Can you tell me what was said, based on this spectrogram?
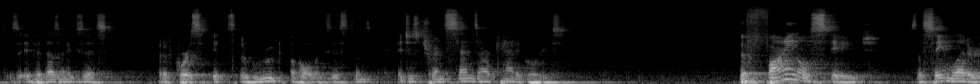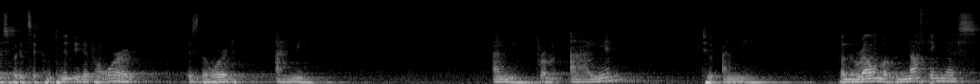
It's as if it doesn't exist. But of course, it's the root of all existence. It just transcends our categories. The final stage, it's the same letters, but it's a completely different word, is the word ani. Ani, from ayin to ani. From the realm of nothingness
